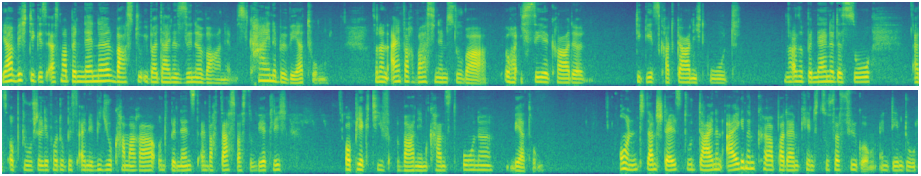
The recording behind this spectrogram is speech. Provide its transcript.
Ja, wichtig ist erstmal benenne, was du über deine Sinne wahrnimmst. Keine Bewertung, sondern einfach, was nimmst du wahr? Oh, ich sehe gerade, dir geht es gerade gar nicht gut. Also benenne das so, als ob du, stell dir vor, du bist eine Videokamera und benennst einfach das, was du wirklich objektiv wahrnehmen kannst, ohne Wertung. Und dann stellst du deinen eigenen Körper deinem Kind zur Verfügung, indem du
